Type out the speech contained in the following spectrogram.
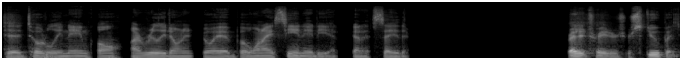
to totally name call. I really don't enjoy it, but when I see an idiot, I gotta say there. Reddit traders you're stupid.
